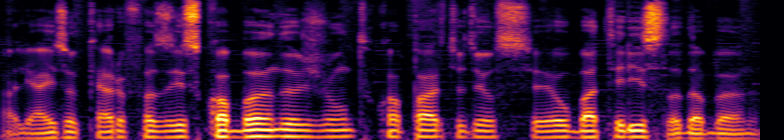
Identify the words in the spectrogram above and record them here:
Aliás, eu quero fazer isso com a banda junto com a parte de eu ser o baterista da banda.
